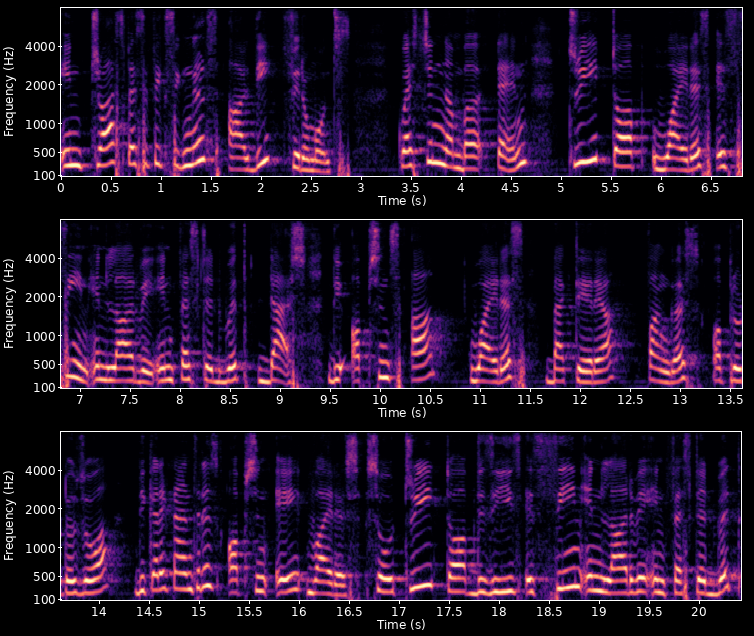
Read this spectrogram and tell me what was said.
intraspecific signals are the pheromones. Question number 10. Tree top virus is seen in larvae infested with dash. The options are virus, bacteria, fungus or protozoa? The correct answer is option A, virus. So tree top disease is seen in larvae infested with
